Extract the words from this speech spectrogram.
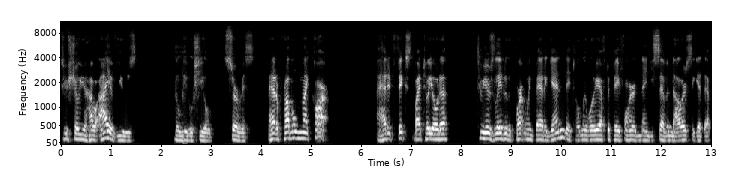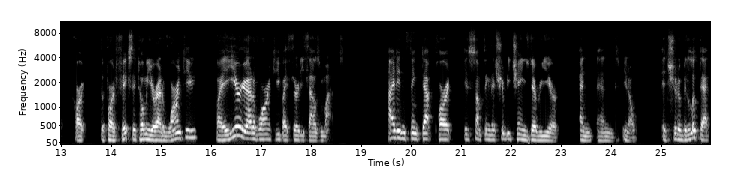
to show you how I have used the Legal Shield service. I had a problem with my car. I had it fixed by Toyota. Two years later, the part went bad again. They told me, well, you have to pay $497 to get that part the part fixed. They told me you're out of warranty by a year, you're out of warranty by 30,000 miles. I didn't think that part is something that should be changed every year. And, and, you know, it should have been looked at.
